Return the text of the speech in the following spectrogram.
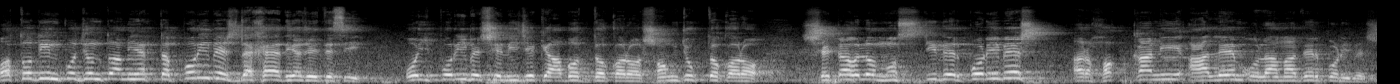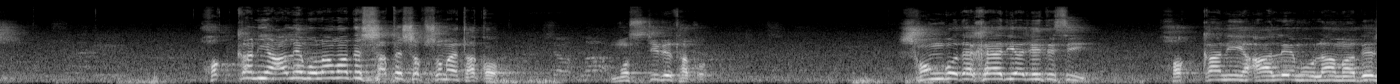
অতদিন পর্যন্ত আমি একটা পরিবেশ দেখায় দিয়া যাইতেছি। ওই পরিবেশে নিজেকে আবদ্ধ করো, সংযুক্ত করো। সেটা হলো মসজিদের পরিবেশ আর হক্কানি আলেম ওলামাদের পরিবেশ। হক্কানি আলেম ওলামাদের সাথে সব সময় থাকো, মসজিদে থাকো। সঙ্গ দেখায় দিয়া যাইতেছি, হক্কানি আলেম ওলামাদের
